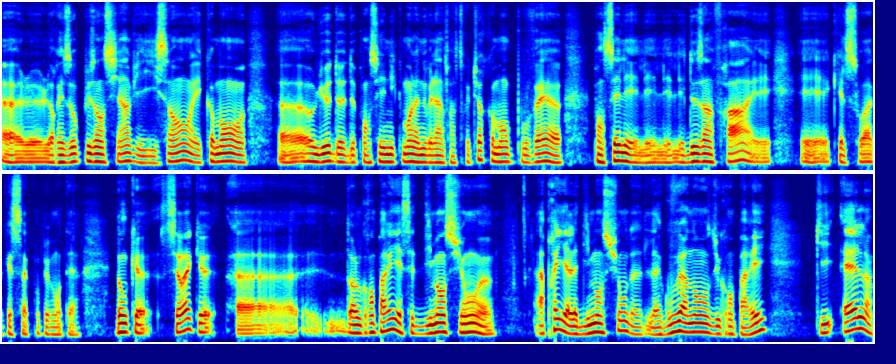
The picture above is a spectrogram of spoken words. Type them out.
euh, le, le, réseau plus ancien, vieillissant, et comment euh, au lieu de, de, penser uniquement la nouvelle infrastructure, comment on pouvait euh, penser les, les, les, deux infras et, et qu'elles soient, qu'elles soient complémentaires. Donc euh, c'est vrai que euh, dans le Grand Paris, il y a cette dimension. Euh, après, il y a la dimension de la gouvernance du Grand Paris qui, elle,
